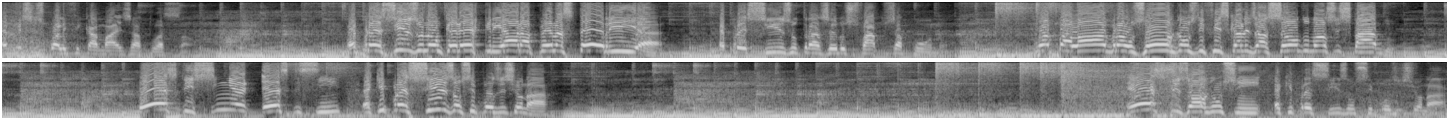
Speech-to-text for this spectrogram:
é preciso qualificar mais a atuação. É preciso não querer criar apenas teoria. É preciso trazer os fatos à tona. Com a palavra aos órgãos de fiscalização do nosso Estado. Este sim, é, este sim é que precisam se posicionar. Estes órgãos sim é que precisam se posicionar.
